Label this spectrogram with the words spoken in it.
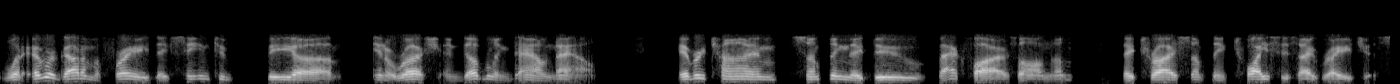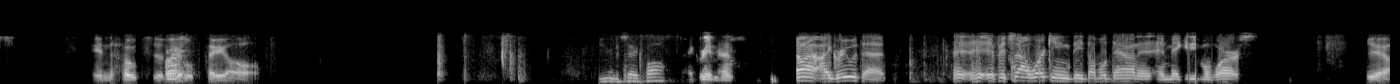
Whatever got them afraid, they seem to be uh, in a rush and doubling down now. Every time something they do backfires on them, they try something twice as outrageous in the hopes that right. it'll pay off. You going to say, Paul? I agree, man. No, I agree with that. If it's not working, they double down and make it even worse. Yeah.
